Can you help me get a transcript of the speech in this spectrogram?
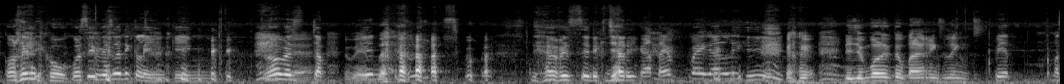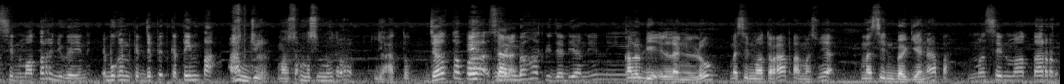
kalau di kuku sih biasa di kelingking lo habis Ya, cap habis sidik jari KTP kali di jempol itu paling sering. speed mesin motor juga ini eh bukan kejepit ketimpa Anjir, masa mesin motor jatuh? jatuh Eh, pak sering nah. banget kejadian ini Kalau di inline lu, mesin motor apa? Maksudnya mesin bagian apa? mesin motor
